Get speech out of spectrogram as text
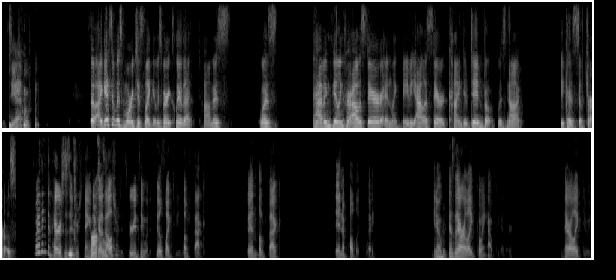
We see Yeah. you. So I guess it was more just like it was very clear that Thomas was having feeling for Alistair, and like maybe Alistair kind of did, but was not because of Charles. So I think the Paris is It's interesting because possible. Alistair's experiencing what it feels like to be loved back, and loved back in a public way. you know, Mhm. because they are like going out together. They are like doing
